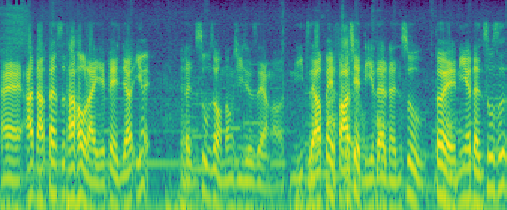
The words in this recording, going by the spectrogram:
哎啊，那但是他后来也被人家，因为人数这种东西就是这样哦，你只要被发现你的人数，对你的人数是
